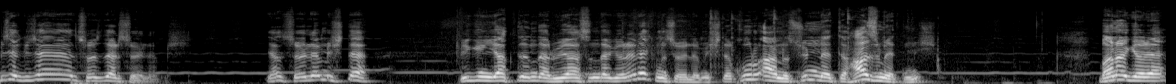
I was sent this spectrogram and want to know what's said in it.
bize güzel sözler söylemiş. Ya söylemiş de bir gün yattığında rüyasında görerek mi söylemiş de Kur'an'ı, sünneti hazmetmiş. Bana göre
